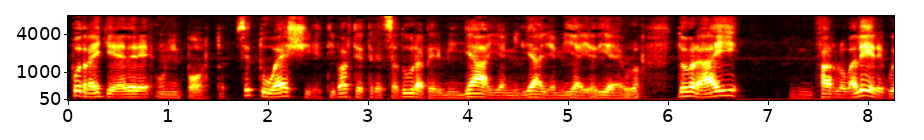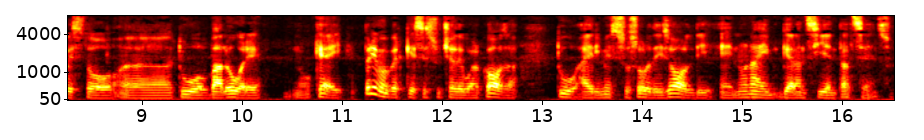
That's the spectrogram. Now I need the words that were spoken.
potrai chiedere un importo. Se tu esci e ti porti attrezzatura per migliaia e migliaia e migliaia di euro, dovrai mh, farlo valere questo eh, tuo valore, ok? Primo perché se succede qualcosa tu hai rimesso solo dei soldi e non hai garanzie in tal senso.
